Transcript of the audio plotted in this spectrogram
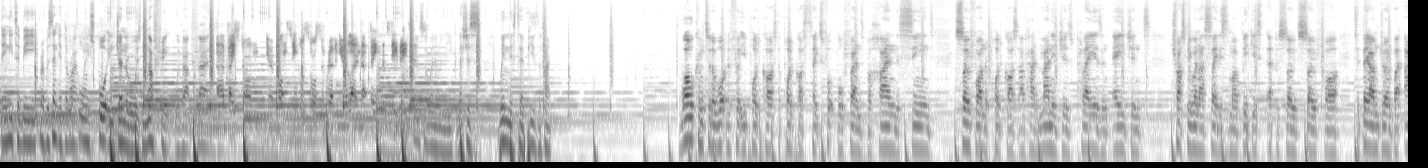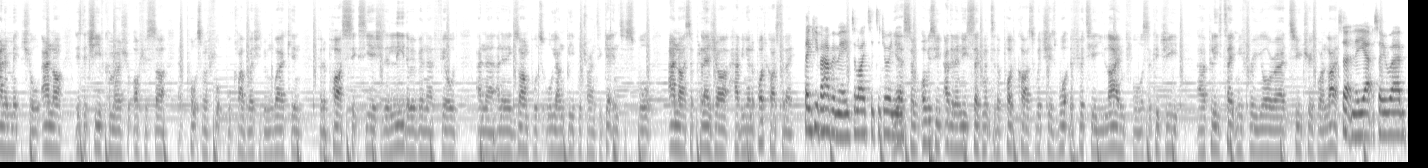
they need to be represented the right Football way. and sport in general is nothing without fans. uh, based on you know one single source of revenue alone, that being the TV deals. so winning the league. Let's just win this to appease the fan. Welcome to the What the Footy podcast. The podcast takes football fans behind the scenes. So far on the podcast, I've had managers, players, and agents. Trust me when I say this is my biggest episode so far. Today I'm joined by Anna Mitchell. Anna is the Chief Commercial Officer at Portsmouth Football Club, where she's been working for the past six years. She's a leader within her field and, uh, and an example to all young people trying to get into sport. Anna, it's a pleasure having you on the podcast today. thank you for having me delighted to join you Yeah, so obviously we've added a new segment to the podcast, which is what the footy are you lying for? So could you uh, please take me through your uh, two truths, one lie? certainly yeah so um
